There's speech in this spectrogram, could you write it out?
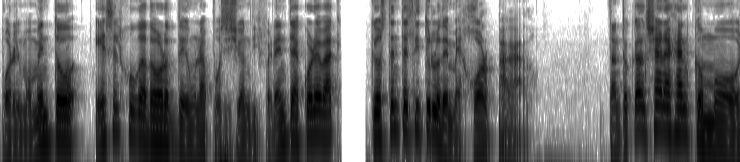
por el momento es el jugador de una posición diferente a quarterback que ostenta el título de mejor pagado. Tanto Kyle Shanahan como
